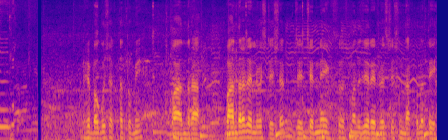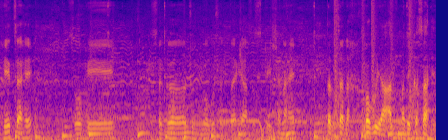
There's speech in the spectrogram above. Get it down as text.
हे बघू शकता तुम्ही बांद्रा बांद्रा रेल्वे स्टेशन जे चेन्नई एक्सप्रेसमध्ये जे रेल्वे स्टेशन दाखवलं ते हेच आहे. सो हे सगळं तुम्ही बघू शकता हे असं स्टेशन आहे. तर चला बघूया आतमध्ये कसं आहे.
